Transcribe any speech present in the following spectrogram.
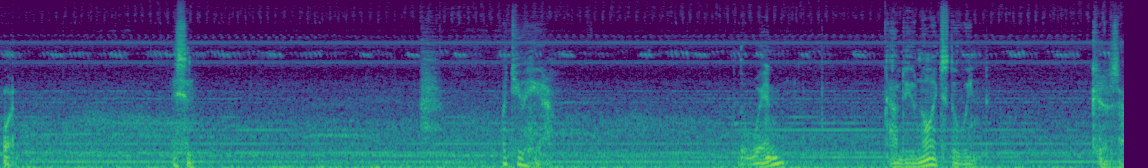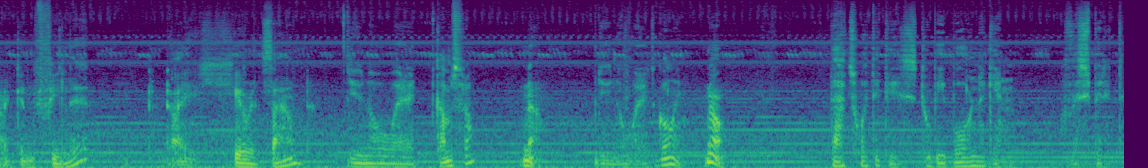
What? Listen. What do you hear? The wind? How do you know it's the wind? Because I can feel it. I hear it sound. Do you know where it comes from? No. Do you know where it's going? No. That's what it is to be born again of the Spirit.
